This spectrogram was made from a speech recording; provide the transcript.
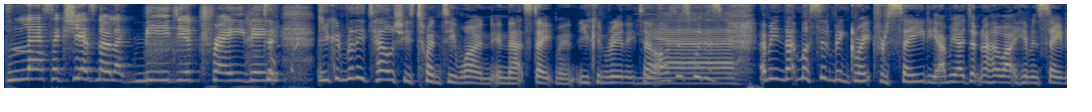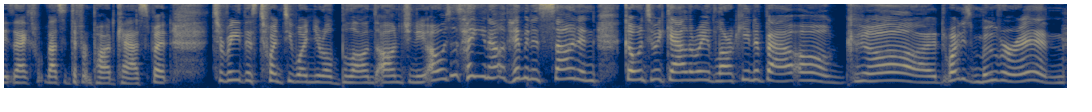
Bless her, she has no like media training. You can really tell she's 21 in that statement. You can really tell. Oh, is this with Yeah. his. I mean, that must have been great for Sadie Judy, I mean, I don't know how about him and Sadie's ex, that's a different podcast, but to read this 21 year old blonde ingenue, oh, I was just hanging out with him and his son and going to a gallery and larking about. Oh, God. Why just move her in?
